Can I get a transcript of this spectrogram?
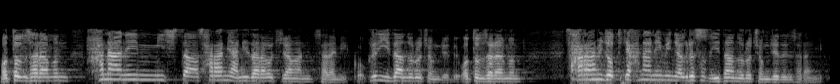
어떤 사람은 하나님이시다 사람이 아니다라고 주장하는 사람이 있고 그래서 이단으로 정죄되고 어떤 사람은 사람이 어떻게 하나님이냐 그래서 이단으로 정죄된 사람이 있고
